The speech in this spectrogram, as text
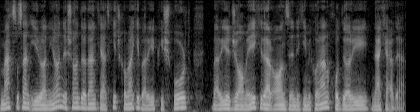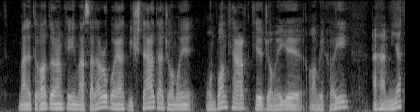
مخصوصا ایرانیان نشان دادند که از هیچ کمکی برای پیشبرد برای جامعه‌ای که در آن زندگی می‌کنند خودداری نکردند من اعتقاد دارم که این مسئله رو باید بیشتر در جامعه عنوان کرد که جامعه آمریکایی اهمیت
